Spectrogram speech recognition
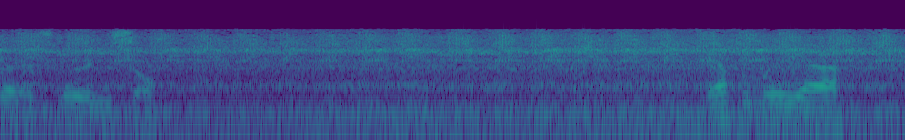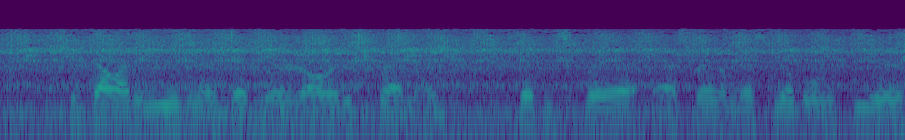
slurry, so definitely uh, can tell I've been using it a bit here already spread my didn't spray uh, on this field over here,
